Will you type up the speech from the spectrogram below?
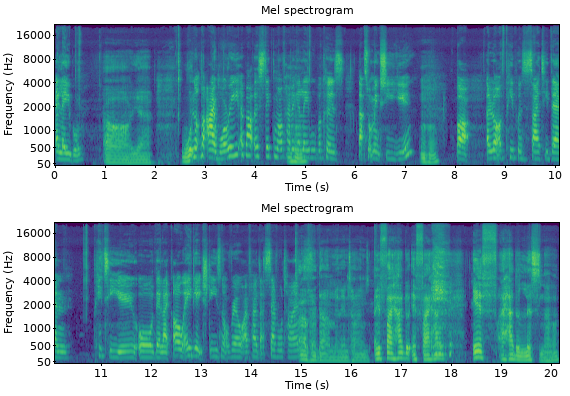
a label. Oh yeah. What? Not that I worry about the stigma of having a label because that's what makes you you. Mm-hmm. But a lot of people in society then pity you or they're like, oh, ADHD is not real. I've heard that several times. I've heard that a million times. If I had, if I had, if I had a listener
